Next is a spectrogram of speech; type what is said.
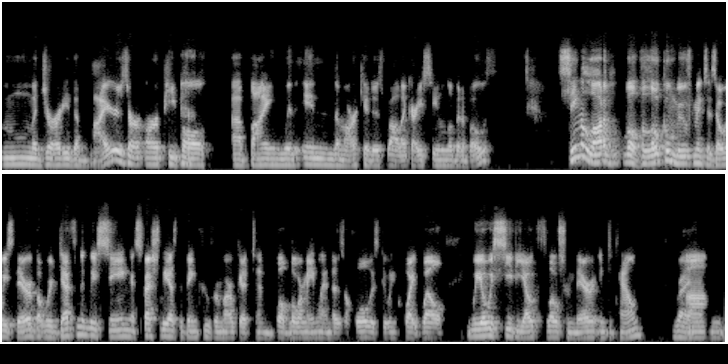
majority of the buyers, or are people uh, buying within the market as well? Like, are you seeing a little bit of both? Seeing a lot of well, the local movement is always there, but we're definitely seeing, especially as the Vancouver market and well, Lower Mainland as a whole is doing quite well. We always see the outflow from there into town. Right. Um,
